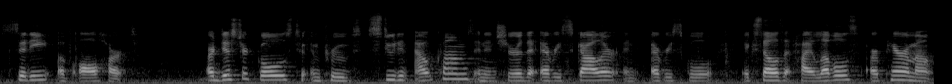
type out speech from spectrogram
city of all heart. Our district goals to improve student outcomes and ensure that every scholar and every school excels at high levels are paramount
